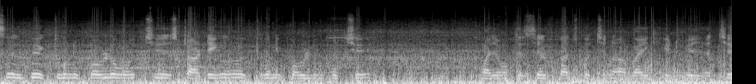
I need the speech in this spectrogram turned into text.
সেলফে একটুখানি প্রবলেম হচ্ছে স্টার্টিংয়েও একটুখানি প্রবলেম হচ্ছে। মাঝে মধ্যে সেলফ কাজ করছে না বাইক হিট হয়ে যাচ্ছে।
